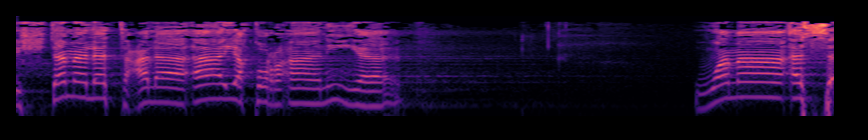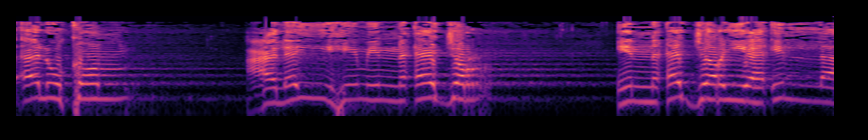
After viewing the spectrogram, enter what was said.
اشتملت على آية قرآنية. وما اسالكم عليه من اجر ان اجري الا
